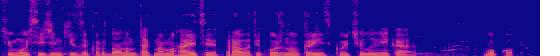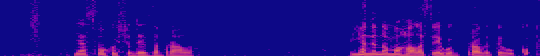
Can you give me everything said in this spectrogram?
Чому всі жінки за кордоном так намагаються відправити кожного українського чоловіка в окоп? Я свого сюди забрала. Я не намагалася його відправити в окоп.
